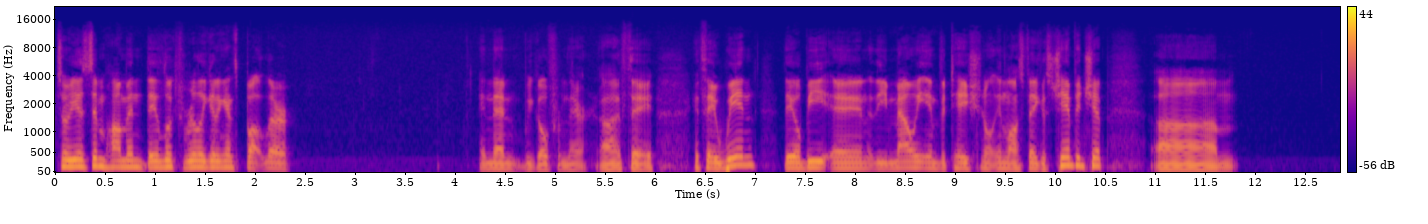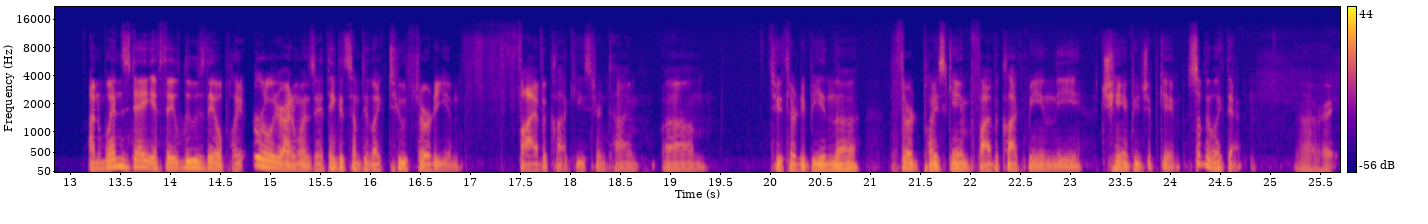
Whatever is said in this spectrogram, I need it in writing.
so he has them humming. They looked really good against Butler and then we go from there. Uh, if they if they win, they will be in the Maui Invitational in Las Vegas Championship. Um, on Wednesday, if they lose, they will play earlier on Wednesday. I think it's something like two thirty and five o'clock Eastern time. Um, two thirty being the third place game, five o'clock being the championship game, something like that. All right.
